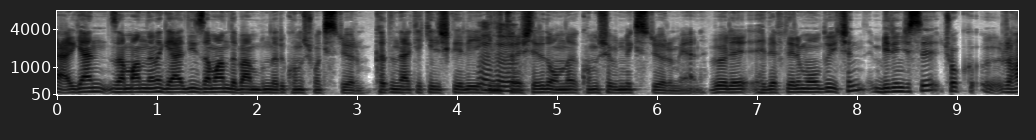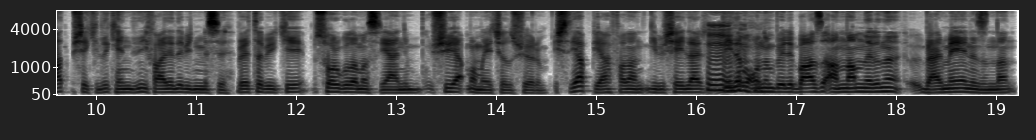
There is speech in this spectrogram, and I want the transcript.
ergen zamanlarına geldiği zaman da ben bunları konuşmak istiyorum. Kadın erkek ilişkileriyle ilgili süreçleri de onunla konuşabilmek istiyorum yani. Böyle hedeflerim olduğu için birincisi çok e, rahat bir şekilde kendini ifade edebilmesi ve tabii ki sorgulaması yani bu şey yapmamaya çalışıyorum. İşte yap ya falan gibi şeyler değil ama onun böyle bazı anlamlarını vermeye en azından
